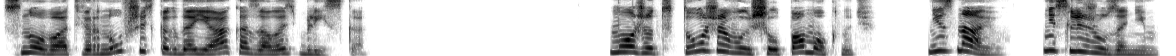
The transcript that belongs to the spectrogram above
снова отвернувшись, когда я оказалась близко. Может, тоже вышел помокнуть? Не знаю, не слежу за ним.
